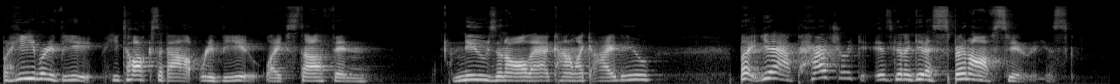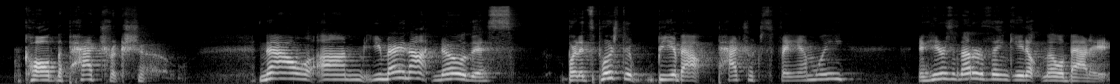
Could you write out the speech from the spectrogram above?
But he review, he talks about review, like stuff and news and all that, kind of like I do. But yeah, Patrick is gonna get a spin-off series called The Patrick Show. Now, um, you may not know this, but it's supposed to be about Patrick's family. And here's another thing you don't know about it.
